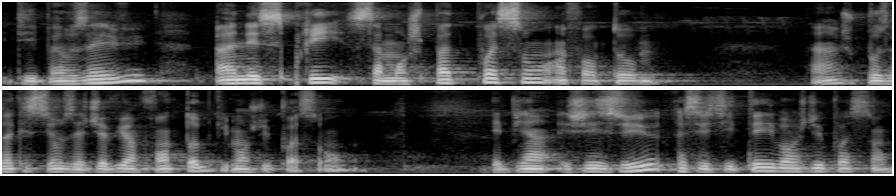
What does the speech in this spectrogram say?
Il dit, ben, vous avez vu, un esprit, ça mange pas de poisson, un fantôme. Hein, je pose la question, vous avez déjà vu un fantôme qui mange du poisson? Eh bien, Jésus, ressuscité, il mange du poisson.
